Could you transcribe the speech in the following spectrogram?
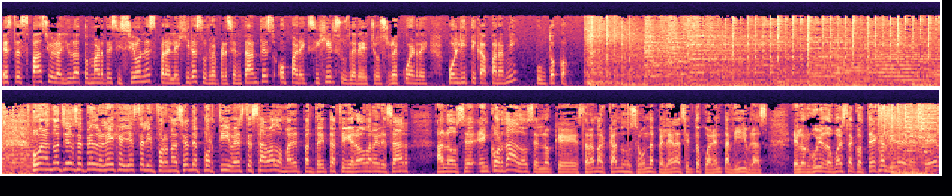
Este espacio le ayuda a tomar decisiones para elegir a sus representantes o para exigir sus derechos. Recuerde, politicaparamí.com. Buenas noches, yo soy Pedro Leja y esta es la información deportiva. Este sábado, Mario Pantadita Figueroa va a regresar a los eh, encordados en lo que estará marcando su segunda pelea en las 140 libras. El orgullo de West Texas viene de vencer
